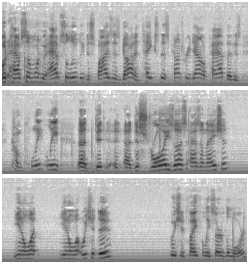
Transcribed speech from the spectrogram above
But have someone who absolutely despises God and takes this country down a path that is completely uh, de- uh, destroys us as a nation, you know what? You know what we should do? We should faithfully serve the Lord.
